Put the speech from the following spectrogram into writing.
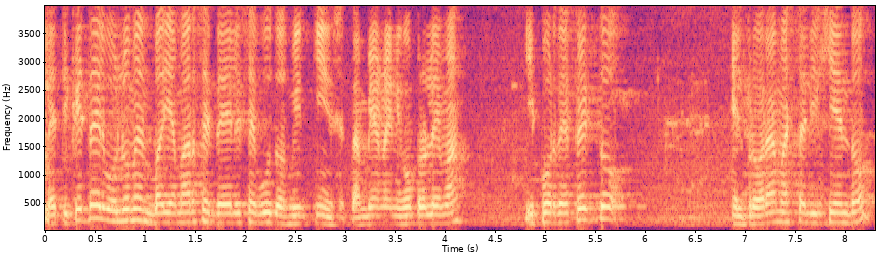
la etiqueta del volumen va a llamarse DLC Boot 2015 también no hay ningún problema y por defecto el programa está eligiendo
